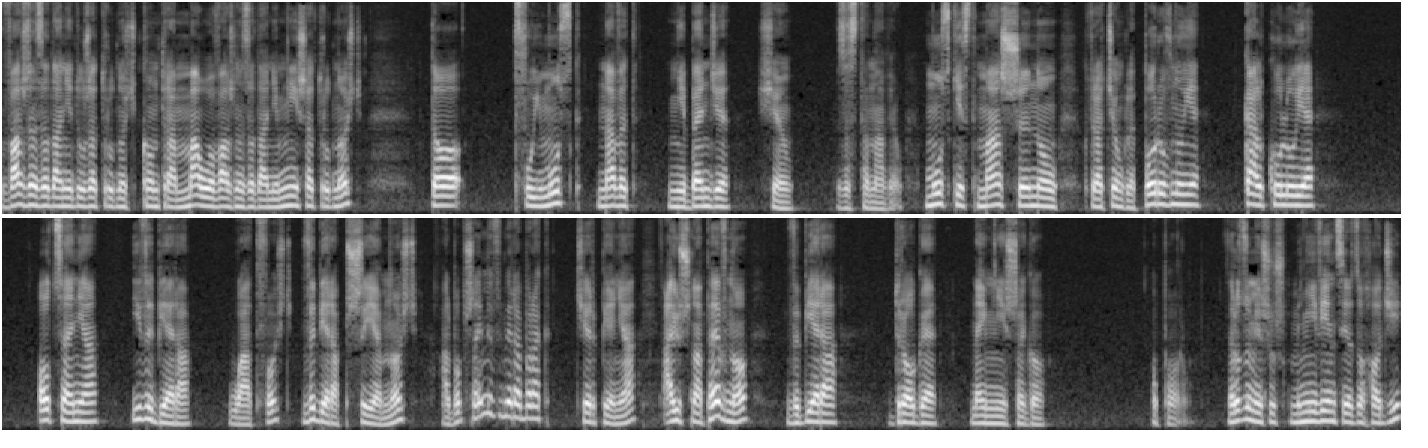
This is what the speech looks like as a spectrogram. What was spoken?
ważne zadanie, duża trudność kontra mało ważne zadanie, mniejsza trudność, to Twój mózg nawet nie będzie się zastanawiał. Mózg jest maszyną, która ciągle porównuje, kalkuluje, ocenia i wybiera łatwość, wybiera przyjemność, albo przynajmniej wybiera brak cierpienia, a już na pewno wybiera drogę najmniejszego oporu. Rozumiesz już mniej więcej o co chodzi,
